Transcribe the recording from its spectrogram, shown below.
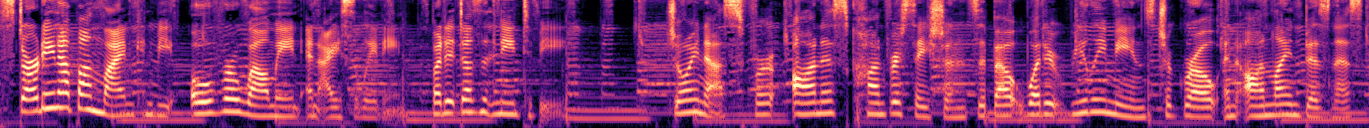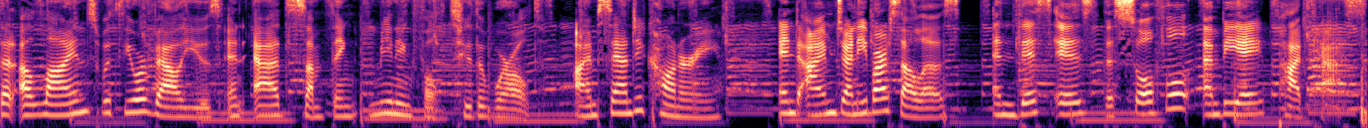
Starting up online can be overwhelming and isolating, but it doesn't need to be. Join us for honest conversations about what it really means to grow an online business that aligns with your values and adds something meaningful to the world. I'm Sandy Connery. And I'm Jenny Barcelos, and this is the Soulful MBA Podcast.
